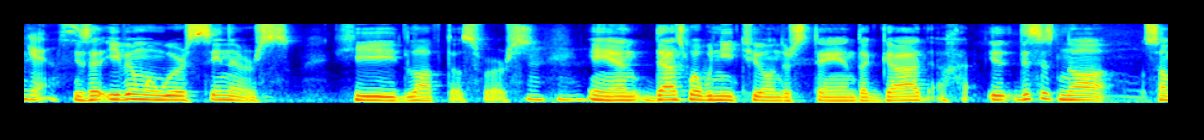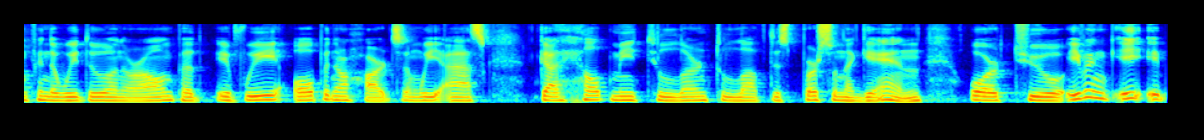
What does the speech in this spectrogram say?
Yes. He said even when we were sinners, He loved us 1st mm-hmm. And that's what we need to understand that God, this is not something that we do on our own, but if we open our hearts and we ask, God, help me to learn to love this person again, or to even it, it,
